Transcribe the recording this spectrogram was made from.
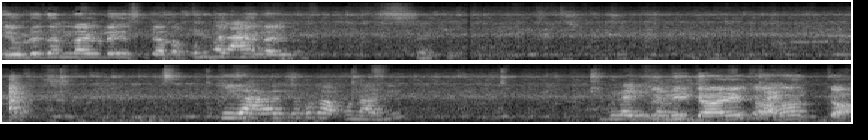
एवढे जण लाईव्ह आता कोणी लाईव्ह ती लावायचं बघ आपण आधी गुलाबी तुम्ही. गायक आहात का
